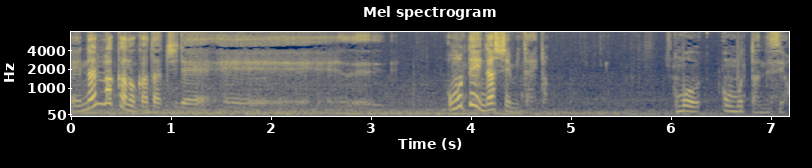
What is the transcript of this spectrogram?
え何らかの形で、え表に出してみたいと。思う、思ったんですよ。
